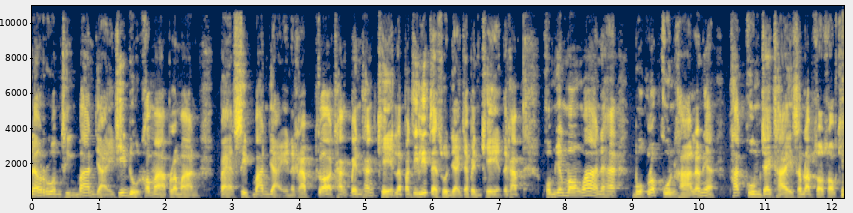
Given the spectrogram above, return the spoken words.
แล้วรวมถึงบ้านใหญ่ที่ดูดเข้ามาประมาณ 80 บ้านใหญ่นะครับ ก็ทั้งเป็นทั้งเขตและปฏิริษีแต่ส่วนใหญ่จะเป็นเขตนะครับ ผมยังมองว่านะฮะบวกลบคูณหารแล้วเนี่ยพักภูมิใจไทยสำหรับสสเข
